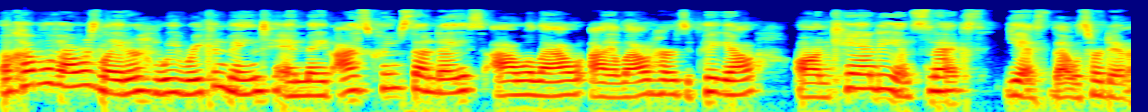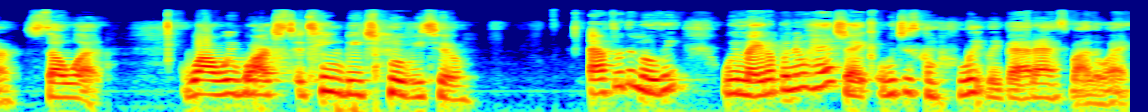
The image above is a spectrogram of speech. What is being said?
A couple of hours later, we reconvened and made ice cream sundaes. I allowed I allowed her to pig out on candy and snacks. Yes, that was her dinner. So what? While we watched a Teen Beach movie too. After the movie, we made up a new handshake, which is completely badass, by the way.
